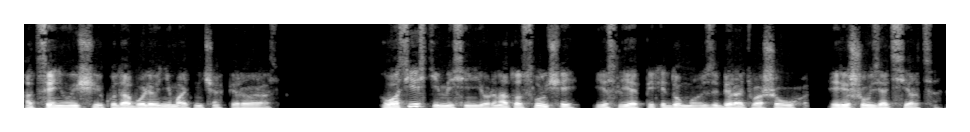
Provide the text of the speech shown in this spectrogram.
оценивающий куда более внимательно, чем в первый раз. «У вас есть имя, сеньор, на тот случай, если я передумаю забирать ваше ухо и решу взять сердце?»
